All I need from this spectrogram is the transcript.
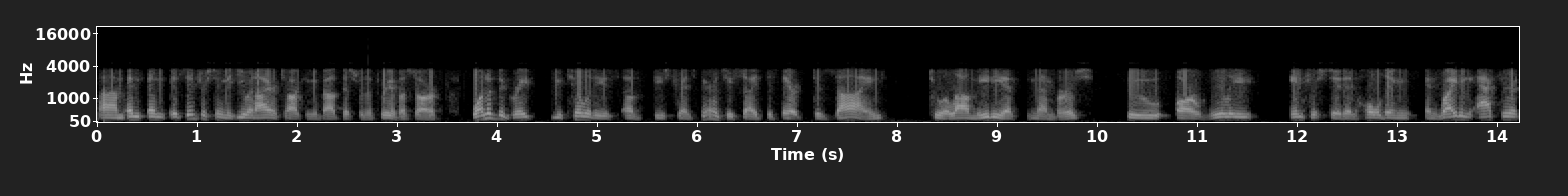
Um, and, and it's interesting that you and I are talking about this, or the three of us are. One of the great utilities of these transparency sites is they're designed to allow media members who are really interested in holding and writing accurate,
